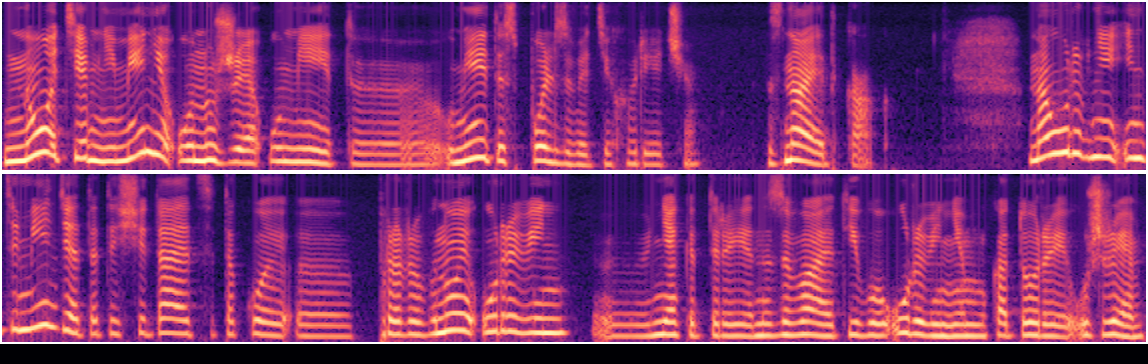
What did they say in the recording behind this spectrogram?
но тем не менее он уже умеет, э, умеет использовать их в речи, знает как. На уровне intermediate это считается такой, э, прорывной уровень. Э, некоторые называют его уровнем, который уже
